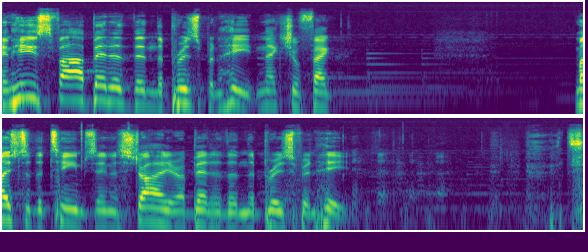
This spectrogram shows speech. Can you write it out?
And He's far better than the Brisbane Heat. In actual fact, most of the teams in Australia are better than the Brisbane Heat.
